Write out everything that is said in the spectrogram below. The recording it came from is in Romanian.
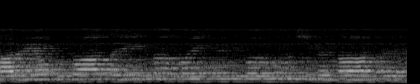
Care eu cu toată inima păinți poruncile tale.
